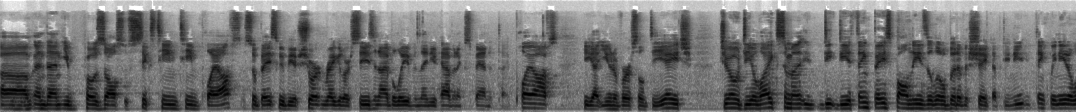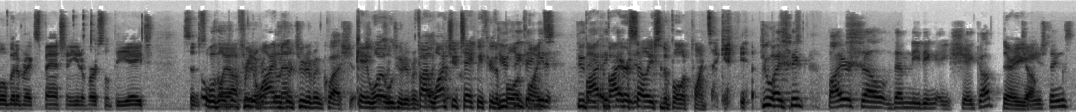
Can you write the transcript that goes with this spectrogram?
Um, and then he proposes also 16 team playoffs. So basically, it'd be a shortened regular season, I believe, and then you'd have an expanded type playoffs. You got universal DH. Joe, do you like some? uh, Do, do you think baseball needs a little bit of a shakeup? Do you need, think we need a little bit of an expansion of universal DH? some, some Well, those are, two different, those are two different questions. Okay, well, two different if I, why don't you take me through the Do bullet think they need points? buy buy or sell each of the bullet points I gave you. Do I think buy or sell them needing a shakeup? There you go. change things.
